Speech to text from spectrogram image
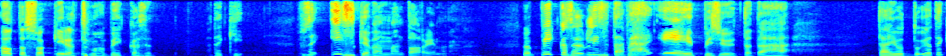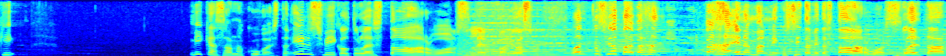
auttaa sua kirjoittamaan pikkasen jotenkin se iskevämmän tarinan. Me pikkasen lisätään vähän eeppisyyttä tähän, tähän juttu. Jotenkin, mikä sana kuvaisi? Ensi viikolla tulee Star Wars-leffa. Jos laitettaisiin jotain vähän vähän enemmän niin kuin sitä, mitä Star Wars. Laitetaan,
